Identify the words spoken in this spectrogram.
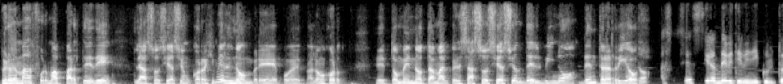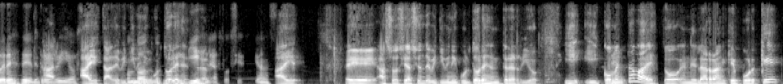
pero además forma parte de la asociación, corregime el nombre, ¿eh? porque a lo mejor eh, tomé nota mal, pero es Asociación del Vino de Entre Ríos. No, Asociación de Vitivinicultores de Entre ah, Ríos. Ahí está, de Vitivinicultores de Entre Ríos. Asociación. Ahí eh, Asociación de Vitivinicultores de Entre Ríos. Y, comentaba esto en el arranque, ¿por qué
